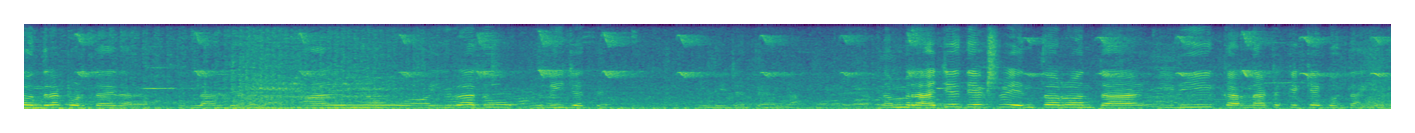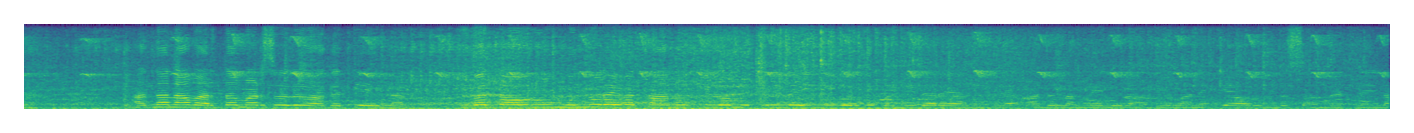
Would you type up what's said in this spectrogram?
ತೊಂದರೆ ಕೊಡ್ತಾ ಇದ್ದಾರೆ ಇಲ್ಲ ಅಂತ ಹೇಳಲ್ಲ. ನಾನು ಇರೋದು ಹುಲಿ ಜೊತೆ ಹುಲಿ ಜೊತೆ ಅಲ್ಲ. ನಮ್ಮ ರಾಜ್ಯಾಧ್ಯಕ್ಷರು ಎಂಥವ್ರು ಅಂತ ಇಡೀ ಕರ್ನಾಟಕಕ್ಕೆ ಗೊತ್ತಾಗಿದೆ. ಅದನ್ನ ನಾವು ಅರ್ಥ ಮಾಡಿಸೋದು ಅಗತ್ಯ ಇಲ್ಲ. ಇವತ್ತು ಅವರು ಮುನ್ನೂರೈವತ್ತು ನಾನ್ನೂರು ಕಿಲೋಮೀಟ್ರಿಂದ ಇಲ್ಲಿವರೆಗೂ ಬಂದಿದ್ದಾರೆ ಅಂದರೆ ಅದು ನಮ್ಮ ಮೇಲಿರೋ ಅಭಿಮಾನಕ್ಕೆ ಅವರೊಂದು ಸಂಘಟನೆನ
